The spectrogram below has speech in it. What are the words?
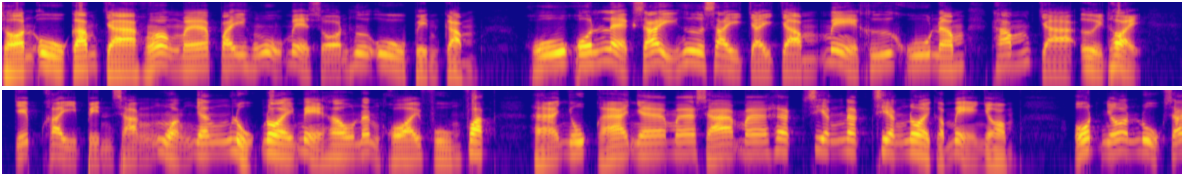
สอนอู่กำจ่าห้องมาไปหูแม่สอนฮื้ออู่เป็นกรรมหูคนแหลกไส้ฮื้อใส่ใจจำแม่คือครูนำทำจ่าเอ่ยถ้อย เจ็บไข้เป็นสังหวังยังลูกน้อย แม่เฮานั่นคอยฝูมฟัก หายุกหายามาสามาหักเสียงนักเสียงน้อยกับแม่ยอม อดย้อนลูกไส้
